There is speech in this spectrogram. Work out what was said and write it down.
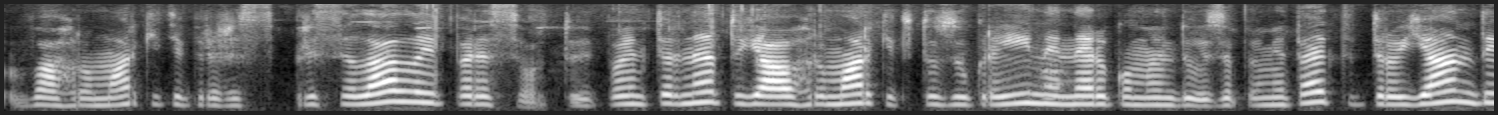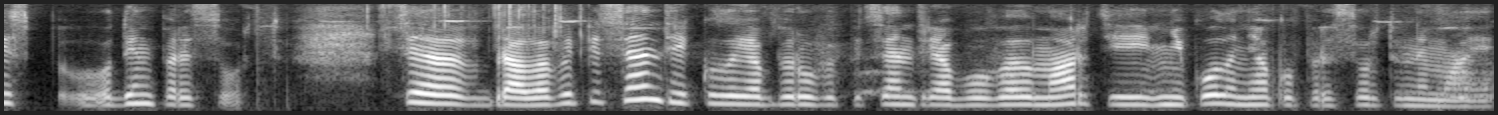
в- агромаркеті, прис- присилали пересорту. По інтернету я агромаркет, хто з України, не рекомендую. Запам'ятайте, троянди один пересорт. Це брала в епіцентрі. Коли я беру в епіцентрі або в Велмарті, ніколи ніякого пересорту немає.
